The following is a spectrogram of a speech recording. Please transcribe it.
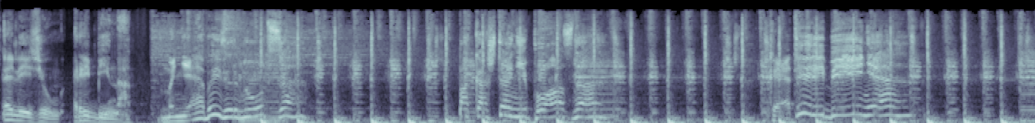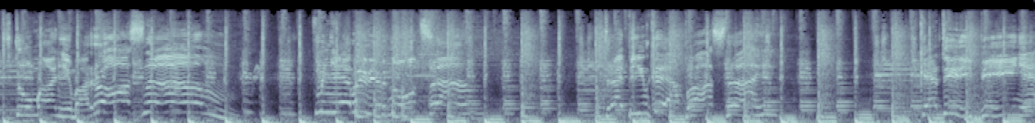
Элизиум Рябина. Мне бы вернуться, пока что не поздно. К этой рябине в тумане морозном. Мне бы вернуться. Тропинкой опасной. К этой рябине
